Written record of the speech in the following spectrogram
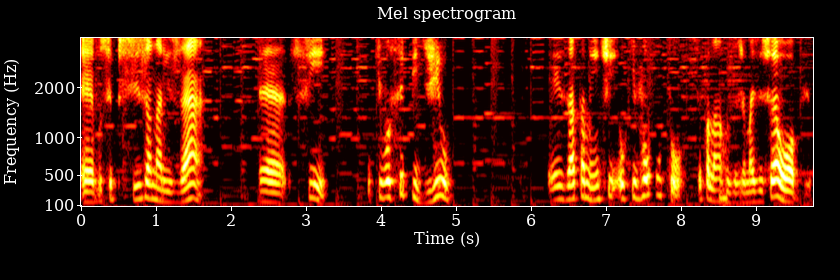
é, você precisa analisar é, se o que você pediu é exatamente o que voltou. Você fala, ah, Roseja, mas isso é óbvio.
